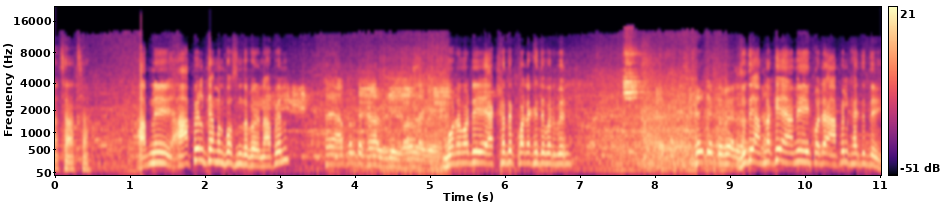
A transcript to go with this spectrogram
আচ্ছা আচ্ছা। আপনি আপেল কেমন পছন্দ করেন আপেল? হ্যাঁ আপেল খাওয়ার জিনিস ভালো লাগে। মোটামুটি একসাথে কয়টা খেতে পারবেন? যদি আপনাকে আমি কটা আপেল খাইতে দেই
